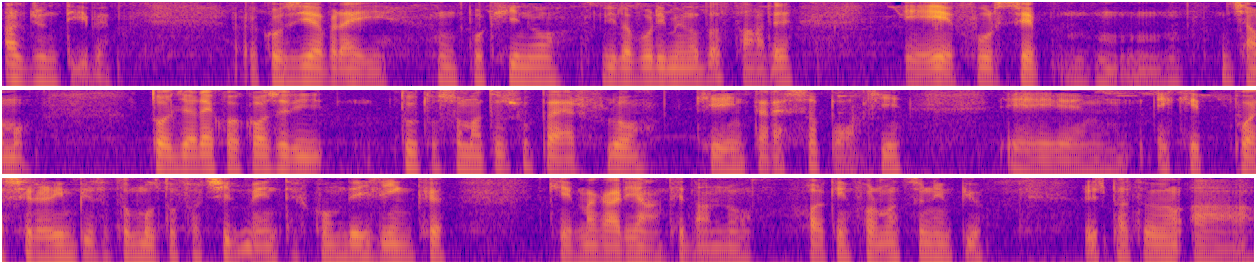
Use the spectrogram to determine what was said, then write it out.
aggiuntive. Eh, così avrei un pochino di lavori meno da fare e forse mm, diciamo toglierei qualcosa di tutto sommato superfluo che interessa pochi e, e che può essere rimpiazzato molto facilmente con dei link che magari anche danno qualche informazione in più rispetto a,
